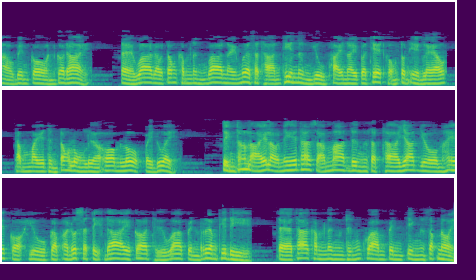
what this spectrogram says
อ่าวเบงกอลก็ได้ แต่ว่าเราต้องคำนึงว่าในเมื่อสถานที่หนึ่งอยู่ภายในประเทศของตนเองแล้ว ทำไมถึงต้องลงเรืออ้อมโลกไปด้วย สิ่งทั้งหลายเหล่านี้ถ้าสามารถดึงศรัทธาญาติโยมให้เกาะอยู่กับอนุสติได้ก็ถือว่าเป็นเรื่องที่ดี แต่ถ้าคำนึงถึงความเป็นจริงสักหน่อย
